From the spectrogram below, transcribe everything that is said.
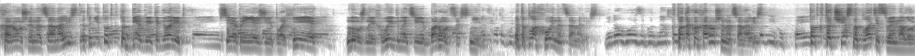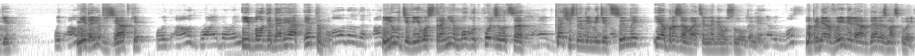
хороший националист – это не тот, кто бегает и говорит «все приезжие плохие, нужно их выгнать и бороться с ними». Это плохой националист. Кто такой хороший националист? Тот, кто честно платит свои налоги, не дают взятки. И благодаря этому люди в его стране могут пользоваться качественной медициной и образовательными услугами. Например, вы миллиардер из Москвы.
